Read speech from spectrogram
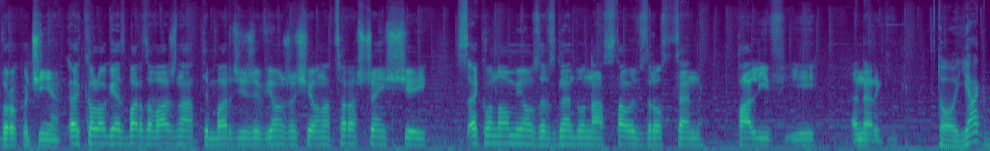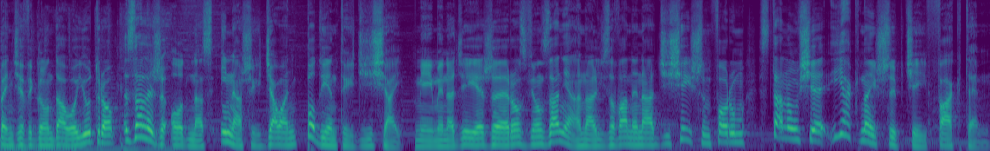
w Rokocinie. Ekologia jest bardzo ważna, tym bardziej, że wiąże się ona coraz częściej z ekonomią ze względu na stały wzrost cen paliw i energii. To jak będzie wyglądało jutro, zależy od nas i naszych działań podjętych dzisiaj. Miejmy nadzieję, że rozwiązania analizowane na dzisiejszym forum staną się jak najszybciej faktem.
